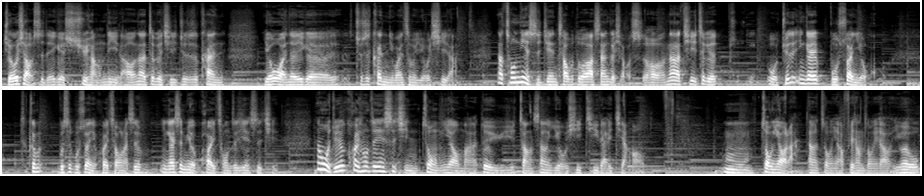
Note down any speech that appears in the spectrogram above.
九小时的一个续航力，然后那这个其实就是看游玩的一个，就是看你玩什么游戏啦。那充电时间差不多要三个小时哦。那其实这个我觉得应该不算有，这根本不是不算有快充了，是应该是没有快充这件事情。那我觉得快充这件事情重要吗？对于掌上游戏机来讲哦，嗯，重要啦，当然重要，非常重要。因为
